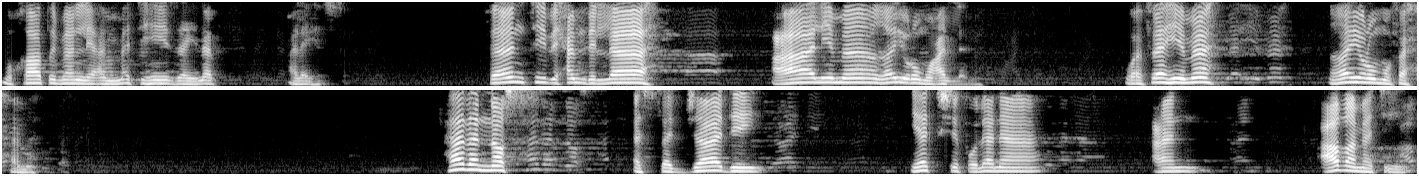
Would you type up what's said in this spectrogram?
مخاطبا لعمته زينب عليه السلام. فأنت بحمد الله عالمة غير معلمة وفهمة غير مفهمة. هذا النص السجادي يكشف لنا عن عظمة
